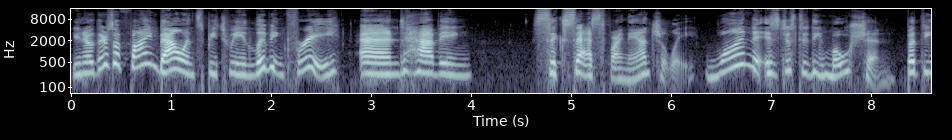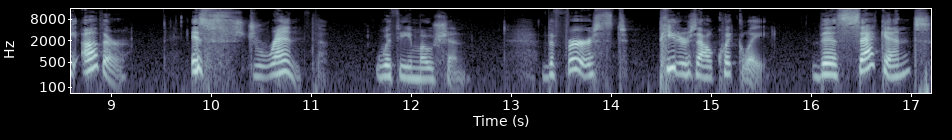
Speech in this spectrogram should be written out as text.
You know, there's a fine balance between living free and having success financially. One is just an emotion, but the other is strength with emotion. The first peters out quickly. The second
